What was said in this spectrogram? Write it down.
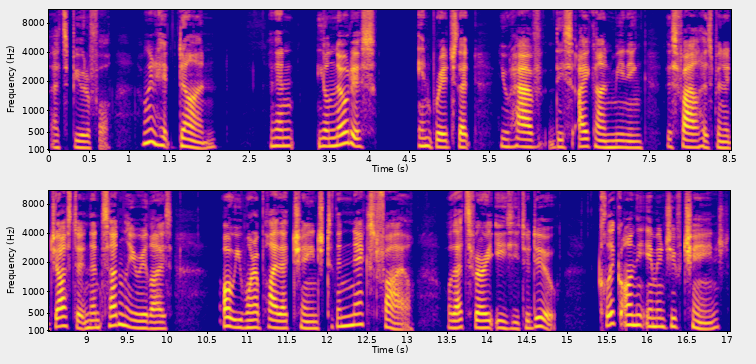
That's beautiful. I'm going to hit done. And then you'll notice in Bridge that you have this icon meaning this file has been adjusted. And then suddenly you realize, Oh, you want to apply that change to the next file. Well, that's very easy to do. Click on the image you've changed,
